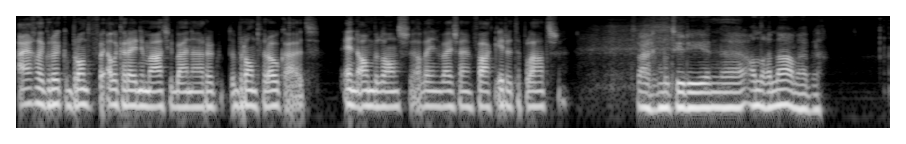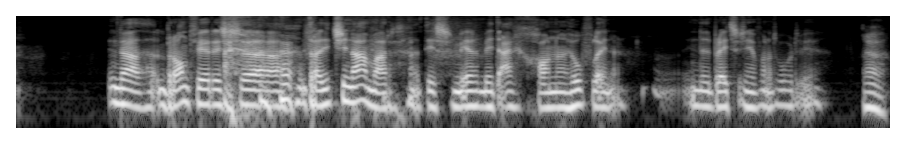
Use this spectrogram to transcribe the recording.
eigenlijk rukken brand voor elke reanimatie bijna de brandweer ook uit. En de ambulance. Alleen wij zijn vaak eerder te plaatsen. Dus eigenlijk moeten jullie een eh, andere naam hebben. Nou, brandweer is uh, een traditienaam, maar het is meer met eigenlijk gewoon een hulpverlener. In de breedste zin van het woord weer. Ja.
